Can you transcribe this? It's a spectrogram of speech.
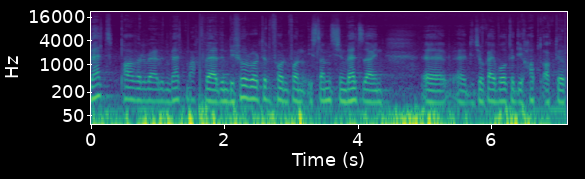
Weltpower werden, Weltmacht werden, Befürworter von, von islamistischen Welt sein. die Türkei wollte die Hauptakteur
